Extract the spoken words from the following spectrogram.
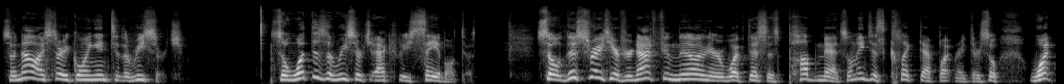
So now I started going into the research. So what does the research actually say about this? So this right here, if you're not familiar what this is, PubMed. So let me just click that button right there. So what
